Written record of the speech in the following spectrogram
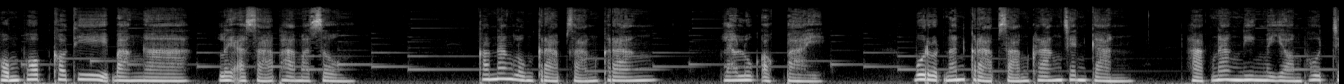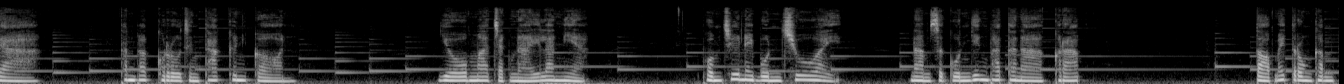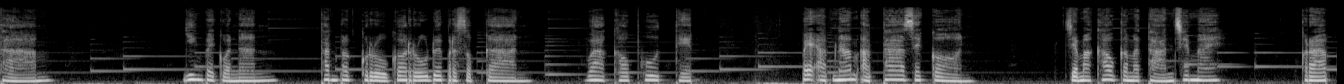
ผมพบเขาที่บางงา เลยอาสาพามาส่ง เขานั่งลงกราบสามครั้ง แล้วลุกออกไป บุรุษนั้นกราบสามครั้งเช่นกัน หากนั่งนิ่งไม่ยอมพูดจา ท่านพระครูจึงทักขึ้นก่อน โยมมาจากไหนล่ะเนี่ย ผมชื่อในบุญช่วย นามสกุลยิ่งพัฒนาครับ ตอบไม่ตรงคำถาม ยิ่งไปกว่านั้น ท่านพระครูก็รู้ด้วยประสบการณ์ ว่าเขาพูดเท็จ ไปอาบน้ำอาบท่าเสียก่อน จะมาเข้ากรรมฐานใช่ไหม ครับ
